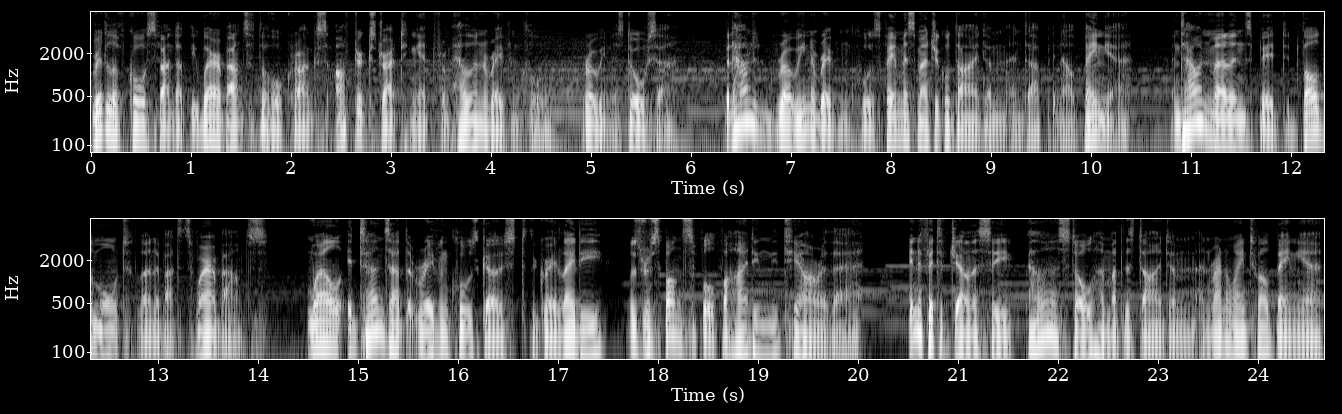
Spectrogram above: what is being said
Riddle, of course, found out the whereabouts of the Horcrux after extracting it from Helena Ravenclaw, Rowena's daughter. But how did Rowena Ravenclaw's famous magical diadem end up in Albania? And how in Merlin's beard did Voldemort learn about its whereabouts? Well, it turns out that Ravenclaw's ghost, the Grey Lady, was responsible for hiding the tiara there, in a fit of jealousy, Helena stole her mother's diadem and ran away to Albania,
